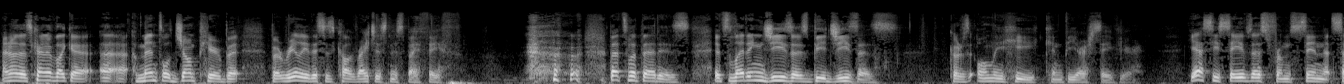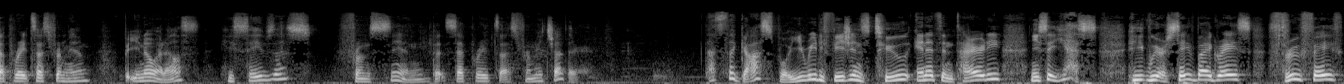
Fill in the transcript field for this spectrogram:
I know that's kind of like a, a, a mental jump here, but, but really this is called righteousness by faith. that's what that is. It's letting Jesus be Jesus, because only He can be our Savior. Yes, He saves us from sin that separates us from Him, but you know what else? He saves us from sin that separates us from each other. That's the gospel. You read Ephesians 2 in its entirety, and you say, Yes, he, we are saved by grace through faith,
